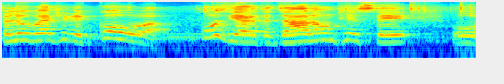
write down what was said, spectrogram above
ဘယ်လိုပဲဖြစ်ဖြစ်ကိုယ့်ကိုယ့်စီရတကြားလုံးဖြစ်စေဟို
